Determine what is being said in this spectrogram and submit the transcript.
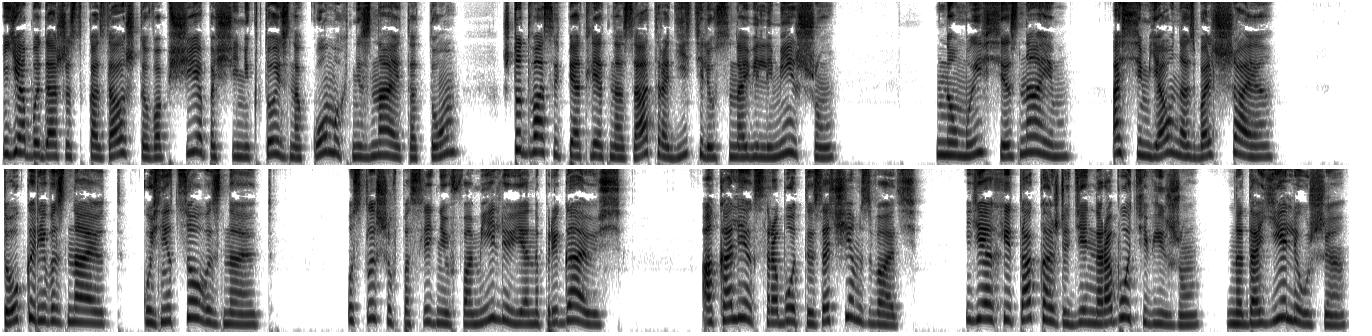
Я бы даже сказал, что вообще почти никто из знакомых не знает о том, что 25 лет назад родители усыновили Мишу. Но мы все знаем, а семья у нас большая. Токаревы знают, Кузнецовы знают. Услышав последнюю фамилию, я напрягаюсь. А коллег с работы зачем звать? Я их и так каждый день на работе вижу. Надоели уже.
